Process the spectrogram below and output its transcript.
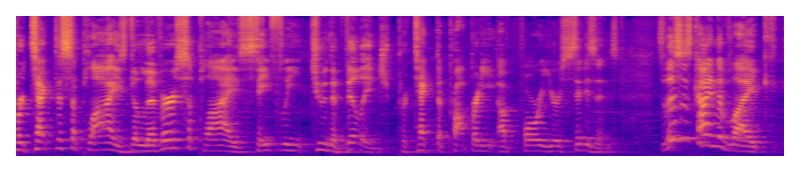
Protect the supplies. Deliver supplies safely to the village. Protect the property up for your citizens. So this is kind of like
